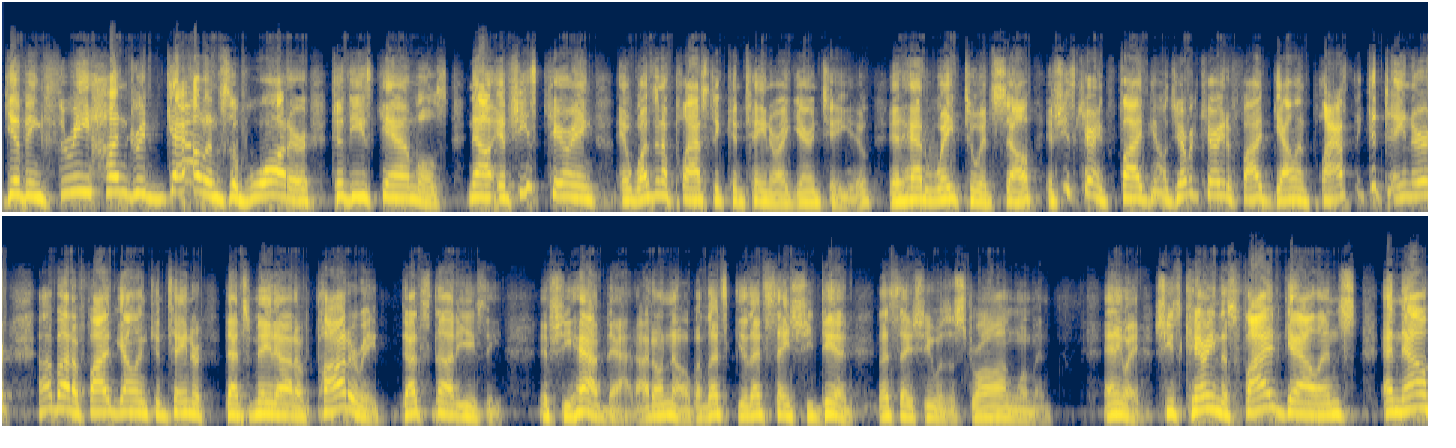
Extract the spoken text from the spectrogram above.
giving 300 gallons of water to these camels. Now, if she's carrying, it wasn't a plastic container, I guarantee you. It had weight to itself. If she's carrying five gallons, you ever carried a five gallon plastic container? How about a five gallon container that's made out of pottery? That's not easy. If she had that, I don't know, but let's let's say she did. Let's say she was a strong woman. Anyway, she's carrying this five gallons, and now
